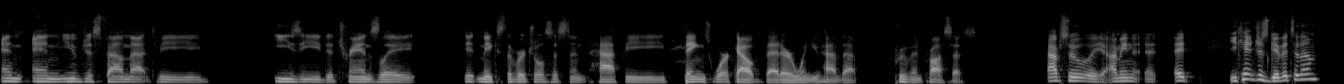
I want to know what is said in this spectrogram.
And and you've just found that to be easy to translate. It makes the virtual assistant happy. Things work out better when you have that proven process. Absolutely. I mean, it, it, you can't just give it to them.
